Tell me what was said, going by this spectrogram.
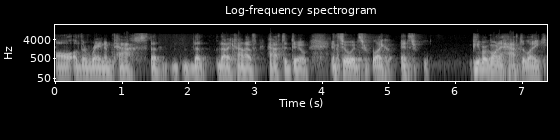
all of the random tasks that that that I kind of have to do. And so it's like it's people are going to have to like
